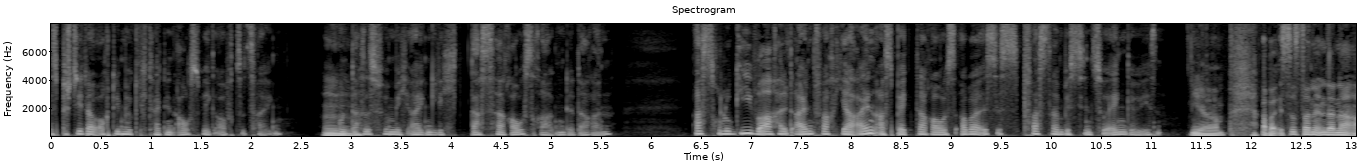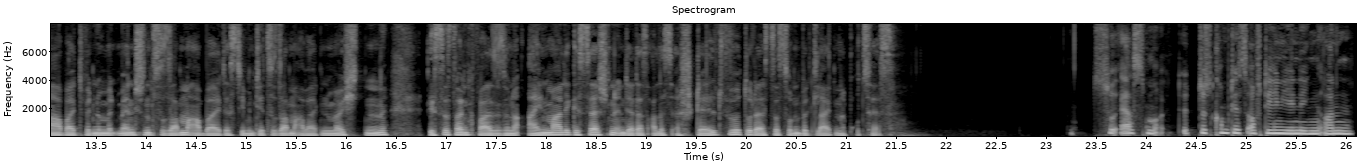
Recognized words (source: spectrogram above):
Es besteht aber auch die Möglichkeit, den Ausweg aufzuzeigen. Mhm. Und das ist für mich eigentlich das Herausragende daran. Astrologie war halt einfach ja ein Aspekt daraus, aber es ist fast ein bisschen zu eng gewesen. Ja, aber ist es dann in deiner Arbeit, wenn du mit Menschen zusammenarbeitest, die mit dir zusammenarbeiten möchten, ist es dann quasi so eine einmalige Session, in der das alles erstellt wird oder ist das so ein begleitender Prozess? Zuerst mal, das kommt jetzt auf denjenigen an,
